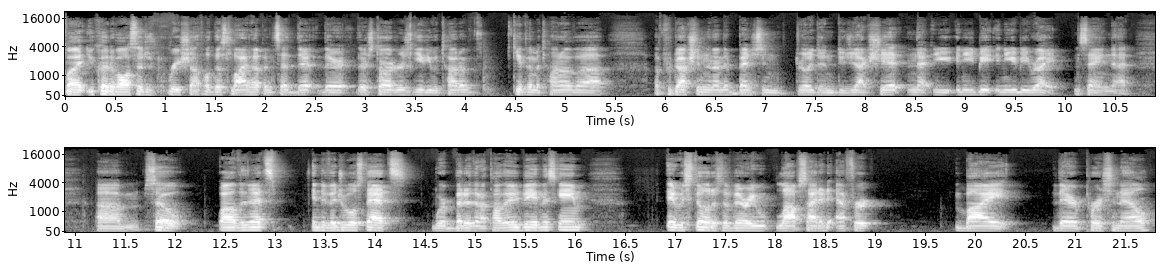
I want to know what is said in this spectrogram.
But you could have also just reshuffled this lineup and said their their their starters give you a ton of give them a ton of uh, of production, and then their bench didn't, really didn't do jack shit, and that you and you'd be and you'd be right in saying that. Um, so while the Nets individual stats were better than I thought they'd be in this game, it was still just a very lopsided effort by their personnel,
